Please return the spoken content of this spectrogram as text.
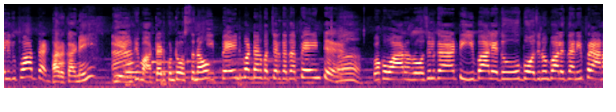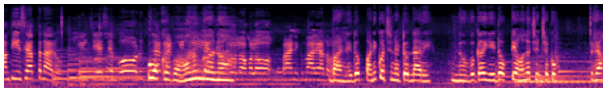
ఎలిగిపోద్దంట. అరకాణి ఏమిటి మాట్లాడుకుంటూ వస్తున్నావు? ఈ పెయింట్ కొట్టడానికి వచ్చారు కదా పెయింట్. ఒక వారం రోజులుగా టీ బాలేదు భోజనం బాలేదు అని ప్రాణం తీసేస్తున్నారు. వీళ్ళు చేసే బోర్డు ఒక వారంగానా? పానికి వాళ్ళేదో పనికొచ్చినట్టున్నారే. నువ్వుగా ఏదో ఒకటి ఆలోచించకు. రా.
